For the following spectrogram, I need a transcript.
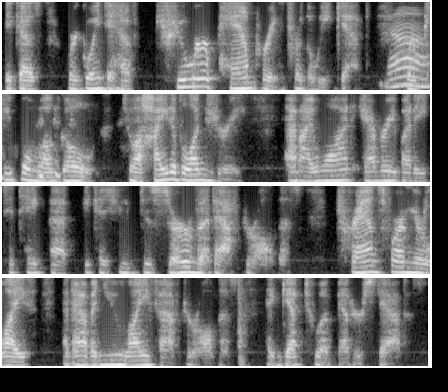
because we're going to have pure pampering for the weekend yeah. where people will go to a height of luxury and I want everybody to take that because you deserve it after all this. Transform your life and have a new life after all this and get to a better status.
